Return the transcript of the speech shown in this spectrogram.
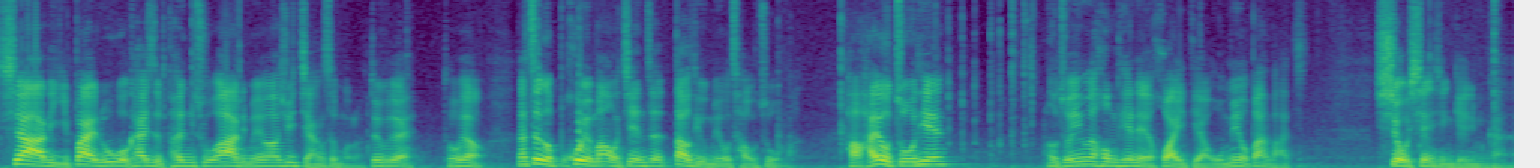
下礼拜如果开始喷出啊，你们又要去讲什么了，对不对？投票，那这个会员帮我见证到底有没有操作嘛？好，还有昨天，我昨天因为轰天雷坏掉，我没有办法秀现形给你们看。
